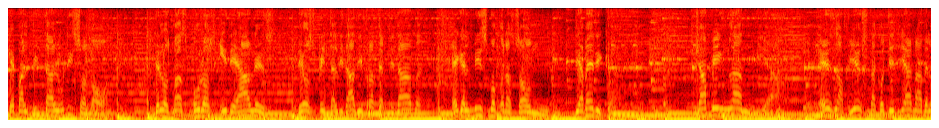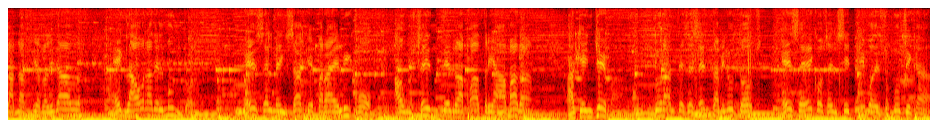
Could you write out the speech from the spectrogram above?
que palpita al unísono de los más puros ideales de hospitalidad y fraternidad en el mismo corazón de América. Chapinlandia es la fiesta cotidiana de la nacionalidad en la hora del mundo. Es el mensaje para el hijo ausente de la patria amada a quien lleva durante 60 minutos ese eco sensitivo de su música,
